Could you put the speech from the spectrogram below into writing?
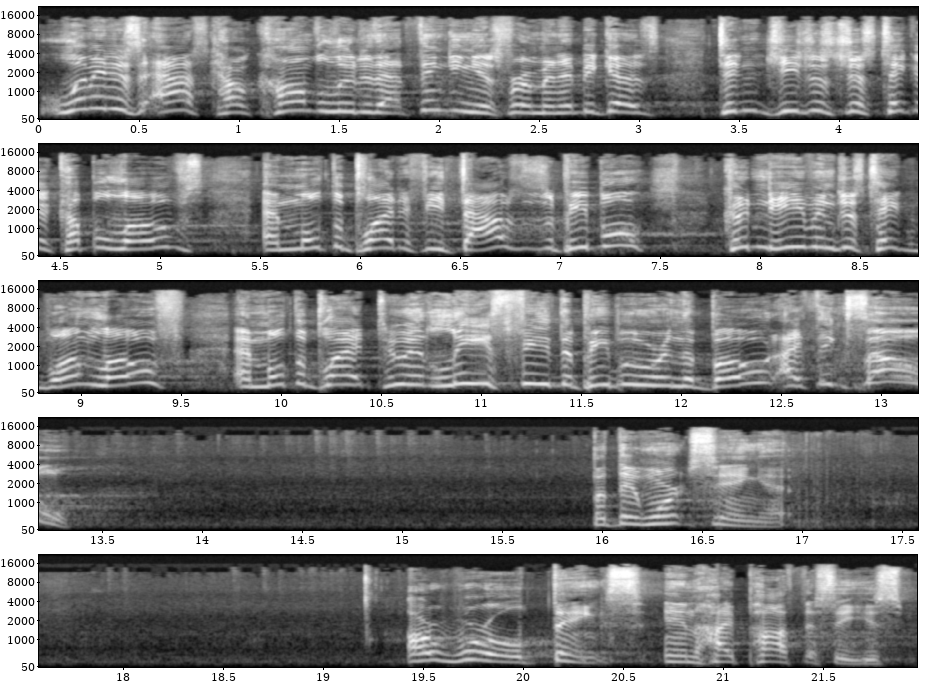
Let me just ask how convoluted that thinking is for a minute because didn't Jesus just take a couple loaves and multiply to feed thousands of people? Couldn't he even just take one loaf and multiply it to at least feed the people who were in the boat? I think so. But they weren't seeing it. Our world thinks in hypotheses.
